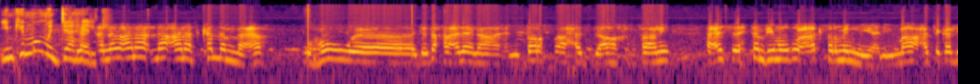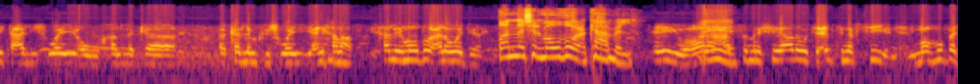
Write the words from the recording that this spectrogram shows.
يمكن مو متجاهلك أنا أنا لا أنا أتكلم معه وهو آه، إذا دخل علينا يعني طرف أحد آخر ثاني أحس أهتم في موضوع أكثر مني يعني ما حتى قال لي تعالي شوي أو خلك آه، اكلمك شوي يعني خلاص يخلي الموضوع على وجهه طنش الموضوع كامل. أيوه وأنا أيه. عصب من الشيء هذا وتعبت نفسيا يعني ما هو بس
